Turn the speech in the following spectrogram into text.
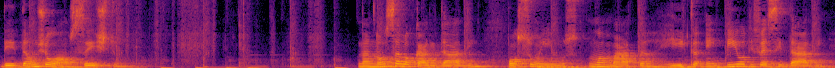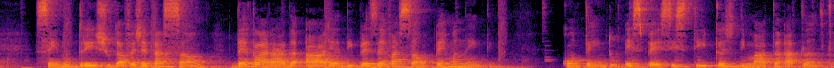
de D. João VI. Na nossa localidade, possuímos uma mata rica em biodiversidade, sendo um trecho da vegetação declarada área de preservação permanente, contendo espécies típicas de Mata Atlântica.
